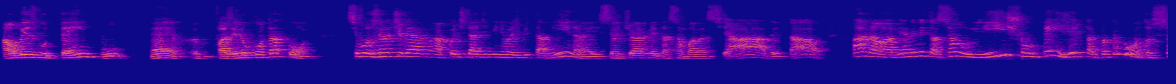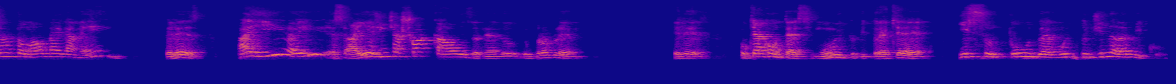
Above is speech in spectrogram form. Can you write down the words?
ao mesmo tempo, né, fazendo o contraponto, se você não tiver a quantidade mínima de vitamina e se não tiver alimentação balanceada e tal, ah, não, a minha alimentação lixo, não tem jeito, tá, então tá bom. Então, se você não tomar o Mega Man, beleza? Aí, aí, aí a gente achou a causa né, do, do problema. Beleza? O que acontece muito, Vitor, é que é, isso tudo é muito dinâmico,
